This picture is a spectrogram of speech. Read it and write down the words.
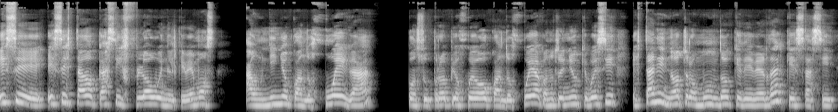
ese, ese estado casi flow en el que vemos a un niño cuando juega con su propio juego, cuando juega con otro niño, que voy a decir, están en otro mundo que de verdad que es así.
